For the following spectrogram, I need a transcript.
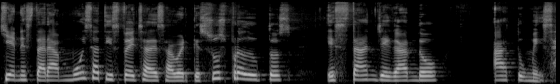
quien estará muy satisfecha de saber que sus productos están llegando a tu mesa.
